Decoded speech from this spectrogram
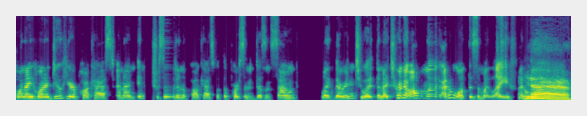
when I when I do hear a podcast and I'm interested in the podcast, but the person doesn't sound like they're into it, then I turn it off. I'm like, I don't want this in my life. I don't. Yeah.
